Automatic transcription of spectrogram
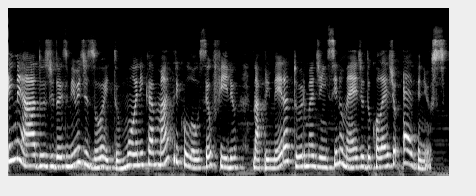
Em meados de 2018, Mônica matriculou seu filho na primeira turma de ensino médio do Colégio Avenues,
